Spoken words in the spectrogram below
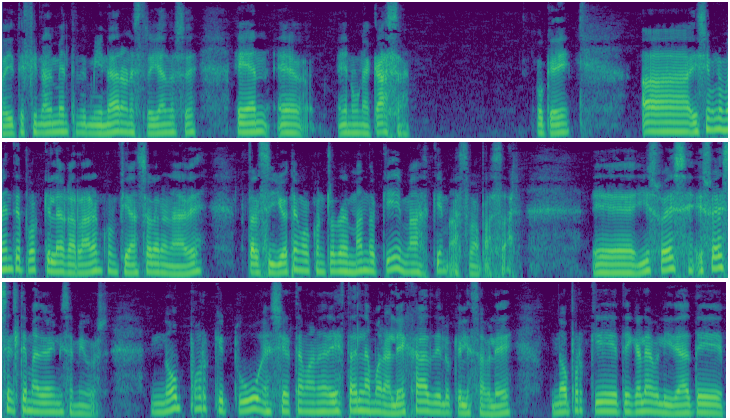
de Y finalmente terminaron estrellándose en, eh, en una casa. ¿Ok? Uh, y simplemente porque le agarraron confianza a la nave. Tal si yo tengo el control del mando, ¿qué más, qué más va a pasar? Eh, y eso es, eso es el tema de hoy, mis amigos. No porque tú, en cierta manera, esta es la moraleja de lo que les hablé, no porque tengas la habilidad de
